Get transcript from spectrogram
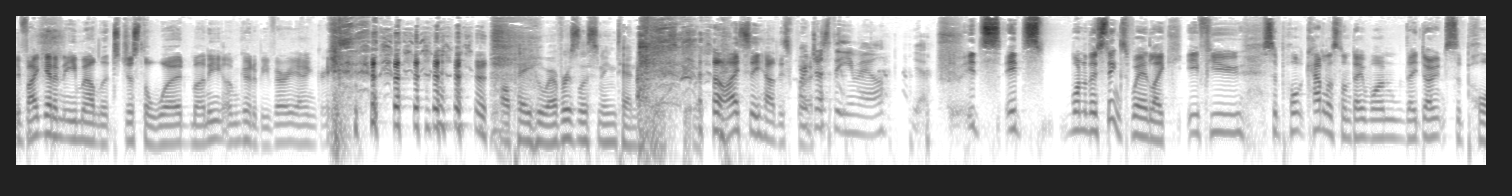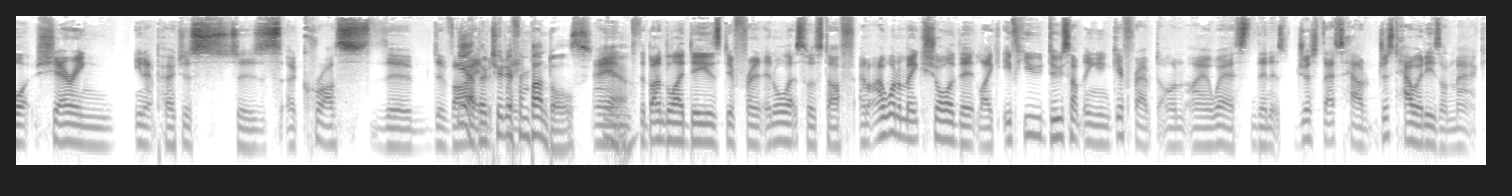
If I get an email that's just the word money, I'm going to be very angry. I'll pay whoever's listening ten dollars oh, I see how this Or works. just the email. Yeah. it's it's one of those things where like if you support Catalyst on day one, they don't support sharing in-app purchases across the divide. Yeah, they're two different bundles. and yeah. the bundle ID is different and all that sort of stuff. And I want to make sure that like if you do something in GIFwrapped on iOS, then it's just that's how just how it is on Mac.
